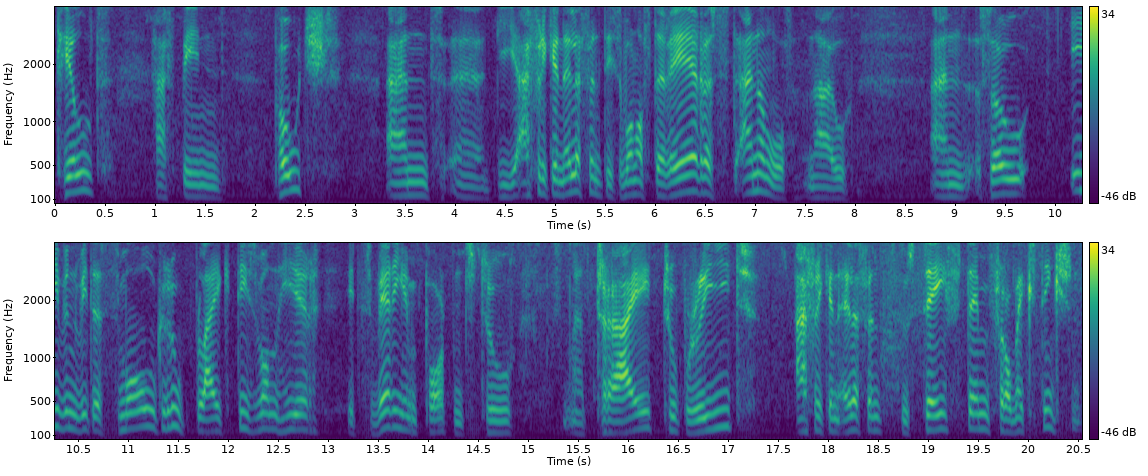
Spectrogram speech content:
killed, have been poached, and uh, the African elephant is one of the rarest animal now. And so even with a small group like this one here, it's very important to uh, try to breed African elephants to save them from extinction.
